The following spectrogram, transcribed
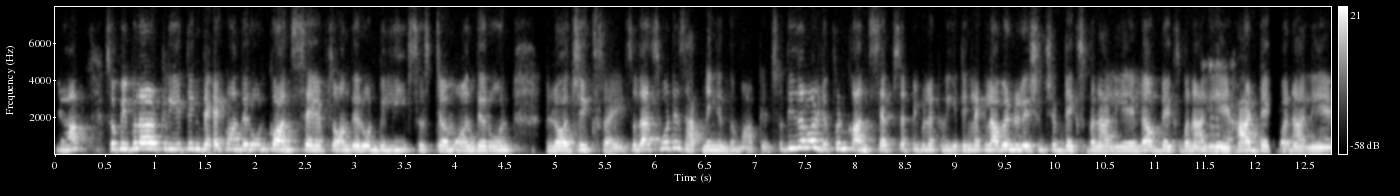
Yeah. yeah so people are creating deck on their own concepts on their own belief system on their own logics right so that's what is happening in the market so these are all different concepts that people are creating like love and relationship decks बना लिए love decks बना लिए Hmm. heart deck बना लिए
